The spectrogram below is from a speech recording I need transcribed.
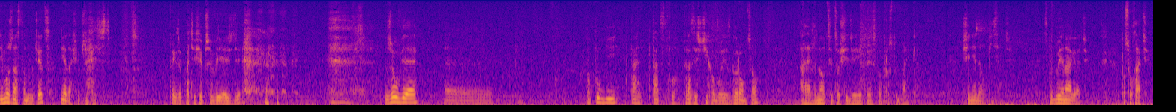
Nie można stąd uciec, nie da się przejść. Także płaci się przy wyjeździe. Żółwie, e, papugi, pta, ptactwo. Teraz jest cicho, bo jest gorąco, ale w nocy co się dzieje to jest po prostu bajka. Się nie da opisać. Spróbuję nagrać. Posłuchacie.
